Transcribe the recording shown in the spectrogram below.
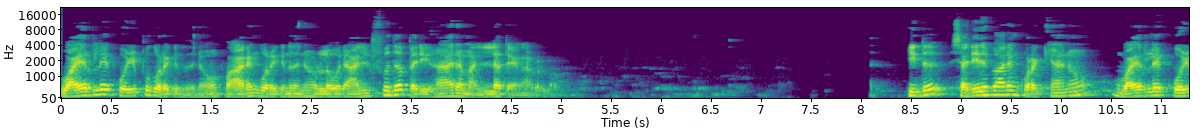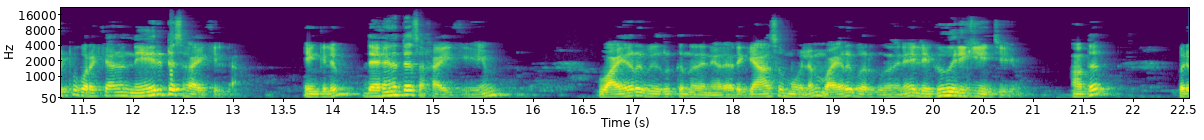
വയറിലെ കൊഴുപ്പ് കുറയ്ക്കുന്നതിനോ ഭാരം കുറയ്ക്കുന്നതിനോ ഉള്ള ഒരു അത്ഭുത പരിഹാരമല്ല തേങ്ങാവെള്ളം ഇത് ശരീരഭാരം കുറയ്ക്കാനോ വയറിലെ കൊഴുപ്പ് കുറയ്ക്കാനോ നേരിട്ട് സഹായിക്കില്ല. എങ്കിലും ദഹനത്തെ സഹായിക്കുകയും വയറ് വീർക്കുന്നതിനെ അതായത് ഗ്യാസ് മൂലം വയറ് വീർക്കുന്നതിനെ ലഘൂകരിക്കുകയും ചെയ്യും. അത് ഒരു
